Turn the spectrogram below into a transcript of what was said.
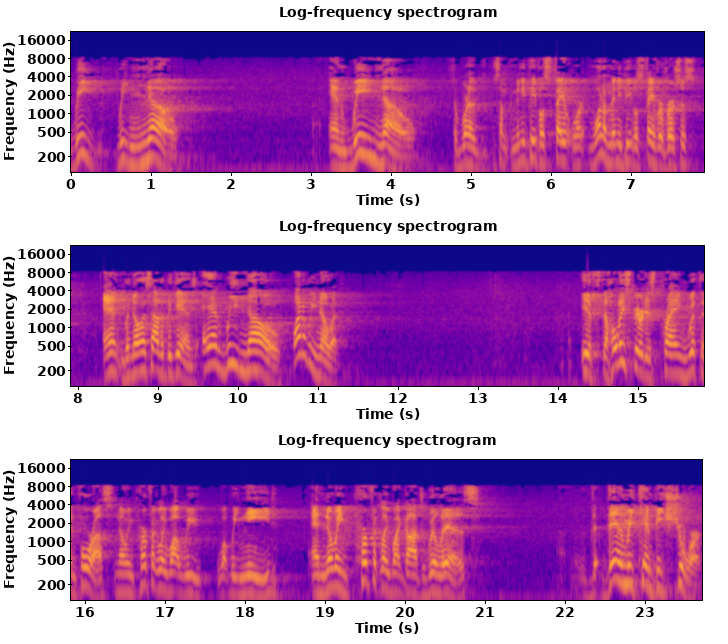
We, we know. And we know. So one of some, many people's favorite, one of many people's favorite verses. And, but notice how it begins. And we know. Why do we know it? if the Holy Spirit is praying with and for us, knowing perfectly what we, what we need, and knowing perfectly what God's will is, th- then we can be sure.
